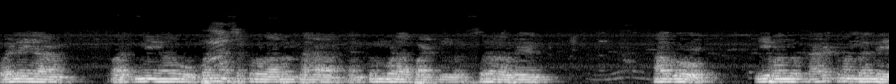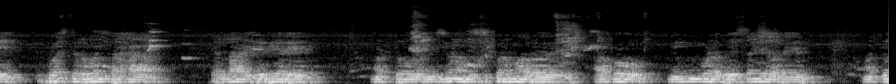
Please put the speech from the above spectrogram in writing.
ಒಳ್ಳೆಯ ಆತ್ಮೀಯ ಉಪನ್ಯಾಸಕರು ಆದಂತಹ ಯಂಕನಗೌಡ ಪಾಟೀಲ್ ಸರ್ ಅವರೇ ಹಾಗೂ ಈ ಒಂದು ಕಾರ್ಯಕ್ರಮದಲ್ಲಿ ಉಪಸ್ಥಿತಿರುವಂತಹ ಎಲ್ಲ ಹಿರಿಯರೇ ಮತ್ತು ನಿಜನ ಮುಸುಕರಮ್ಮ ಅವರೇ ಹಾಗೂ ನಿಂಗೂಡ ದೇಸಾಯಿ ಅವರೇ ಮತ್ತು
